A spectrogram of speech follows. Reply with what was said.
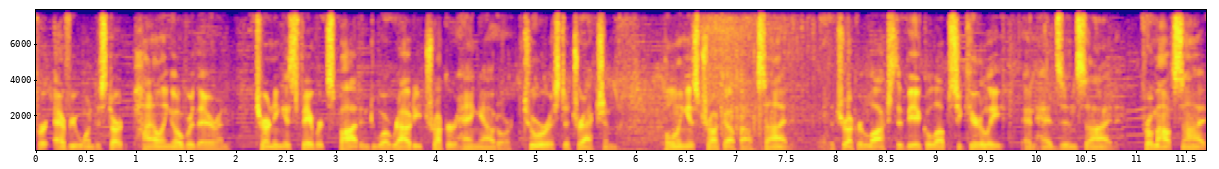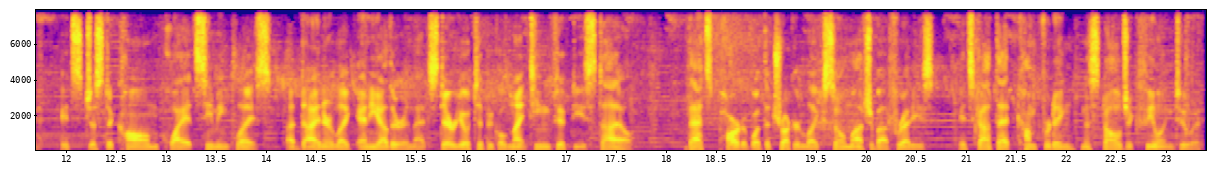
for everyone to start piling over there and turning his favorite spot into a rowdy trucker hangout or tourist attraction. Pulling his truck up outside, the trucker locks the vehicle up securely and heads inside. From outside, it's just a calm, quiet seeming place, a diner like any other in that stereotypical 1950s style, that's part of what the trucker likes so much about Freddy's. It's got that comforting, nostalgic feeling to it,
